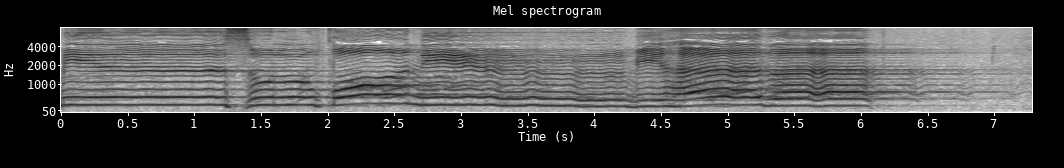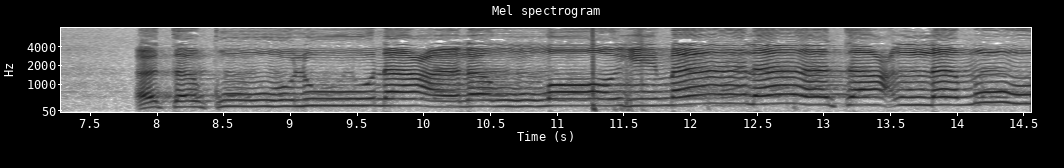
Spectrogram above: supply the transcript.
من سلطان بهذا أتقولون على الله ما لا تعلمون؟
